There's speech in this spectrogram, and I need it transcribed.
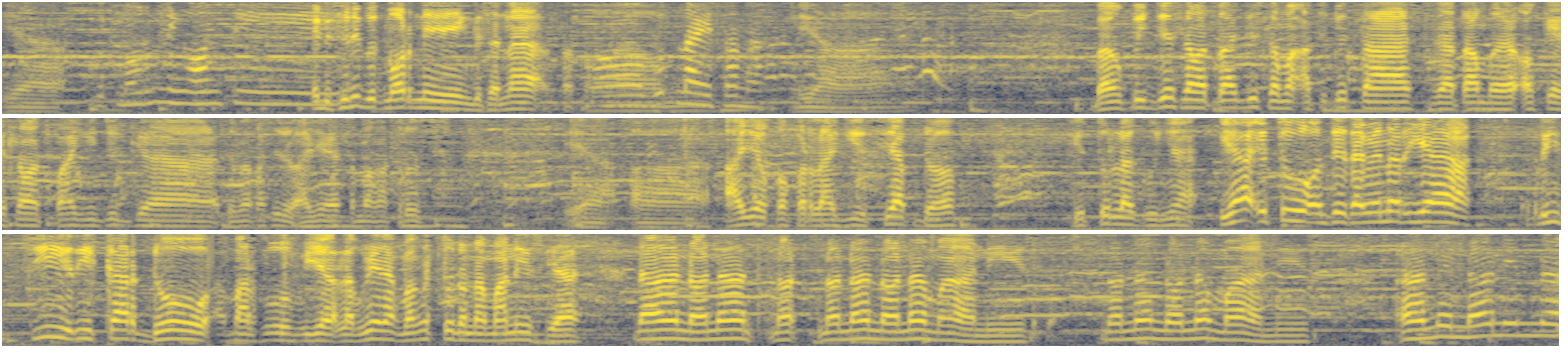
Ya. Good morning, Onti. Eh di sini good morning di sana selamat Oh, good night sana. Iya. Bang VJ selamat pagi, selamat aktivitas. Tidak tambah. Oke, selamat pagi juga. Terima kasih doanya ya, semangat terus. Ya, eh, ayo cover lagi, siap dong. Itu lagunya. Ya, itu Onti Taminer ya. Richie Ricardo almarhum. Ya, lagunya enak banget tuh Nona Manis ya. Na nona no- nona nona manis. Nona nona manis. Ane na na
